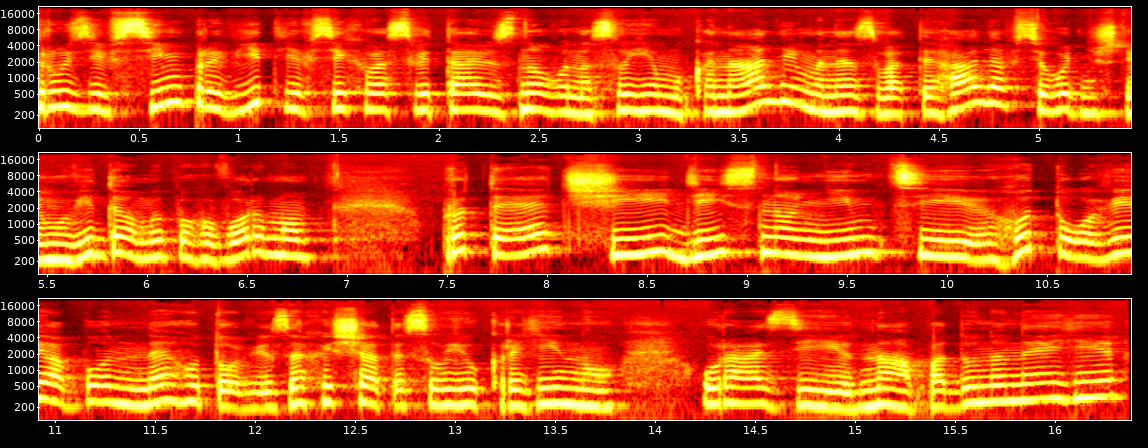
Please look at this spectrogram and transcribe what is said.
Друзі, всім привіт! Я всіх вас вітаю знову на своєму каналі. Мене звати Галя. В сьогоднішньому відео ми поговоримо про те, чи дійсно німці готові або не готові захищати свою країну у разі нападу на неї,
